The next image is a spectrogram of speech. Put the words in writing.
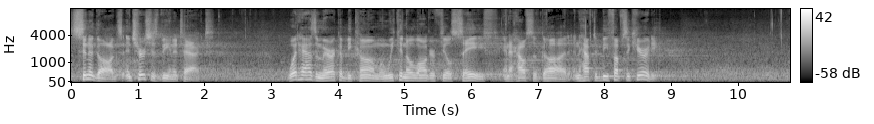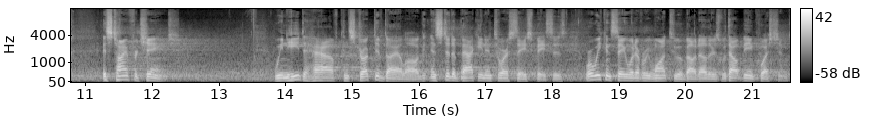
synagogues and churches being attacked. What has America become when we can no longer feel safe in a house of God and have to beef up security? It's time for change. We need to have constructive dialogue instead of backing into our safe spaces where we can say whatever we want to about others without being questioned.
